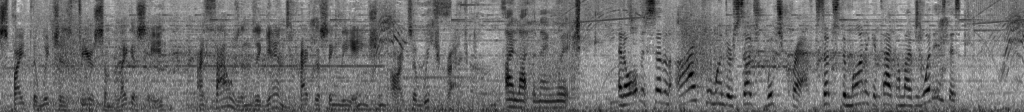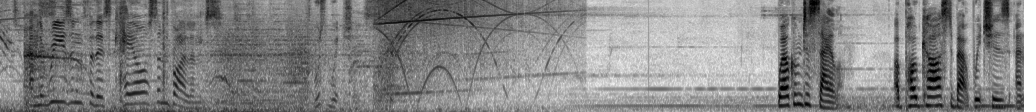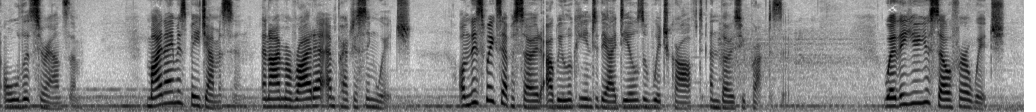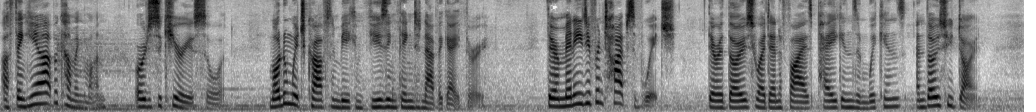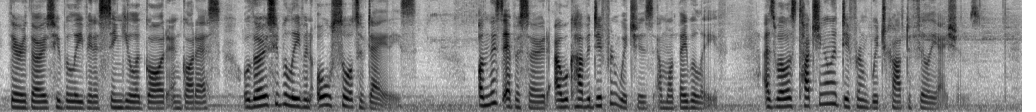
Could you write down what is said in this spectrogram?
despite the witch's fearsome legacy, are thousands again practicing the ancient arts of witchcraft. I like the name witch. And all of a sudden, I came under such witchcraft, such demonic attack. I'm like, what is this? And the reason for this chaos and violence was witches. Welcome to Salem, a podcast about witches and all that surrounds them. My name is Bea Jamison, and I'm a writer and practicing witch. On this week's episode, I'll be looking into the ideals of witchcraft and those who practice it. Whether you yourself are a witch, are thinking about becoming one, or are just a curious sort, modern witchcraft can be a confusing thing to navigate through. There are many different types of witch. There are those who identify as pagans and Wiccans, and those who don't. There are those who believe in a singular god and goddess, or those who believe in all sorts of deities. On this episode, I will cover different witches and what they believe, as well as touching on the different witchcraft affiliations.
